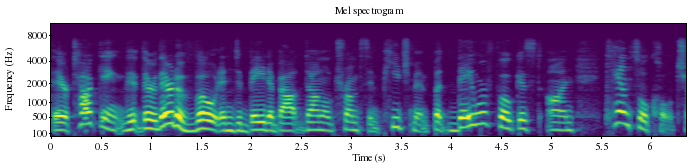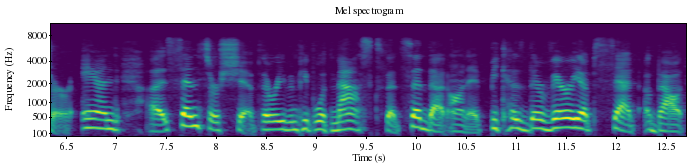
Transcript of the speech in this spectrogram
they're talking, they're there to vote and debate about Donald Trump's impeachment, but they were focused on cancel culture and uh, censorship. There were even people with masks that said that on it because they're very upset about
